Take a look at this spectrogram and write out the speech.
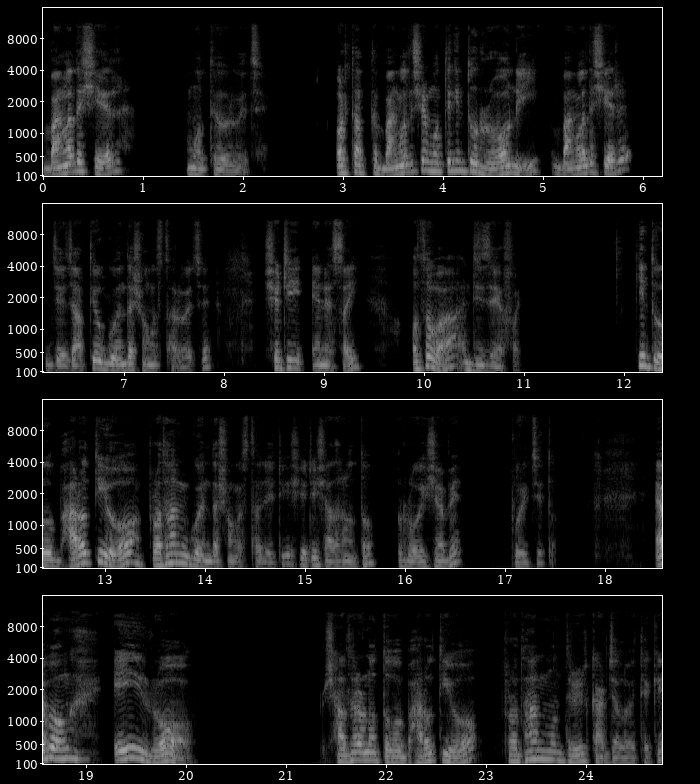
বাংলাদেশের মধ্যেও রয়েছে। অর্থাৎ বাংলাদেশের মধ্যে কিন্তু র নেই। বাংলাদেশের যে জাতীয় গোয়েন্দা সংস্থা রয়েছে, সেটি এনএসআই অথবা ডিজিএফআই। কিন্তু ভারতীয় প্রধান গোয়েন্দা সংস্থা যেটি, সেটি সাধারণত র হিসাবে পরিচিত। এবং এই র সাধারণত ভারতীয় প্রধানমন্ত্রীর কার্যালয় থেকে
